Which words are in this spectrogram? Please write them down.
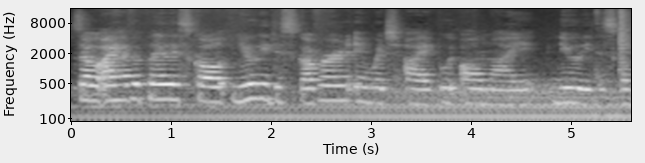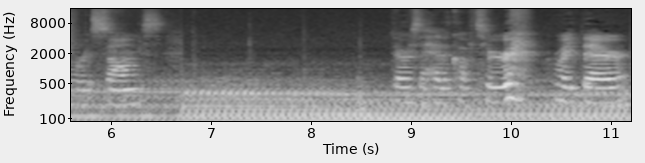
So I have a playlist called Newly Discovered in which I put all my newly discovered songs. There's a helicopter right there.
